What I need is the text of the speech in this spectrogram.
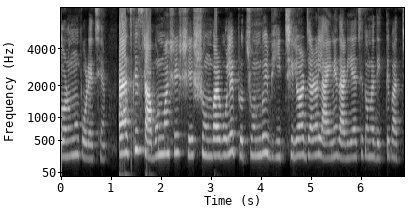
গরমও পড়েছে। আর আজকে শ্রাবণ মাসের শেষ সোমবার বলে প্রচণ্ডই ভিড় ছিল। আর যারা লাইনে দাঁড়িয়ে আছে, তোমরা দেখতে পাচ্ছ,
